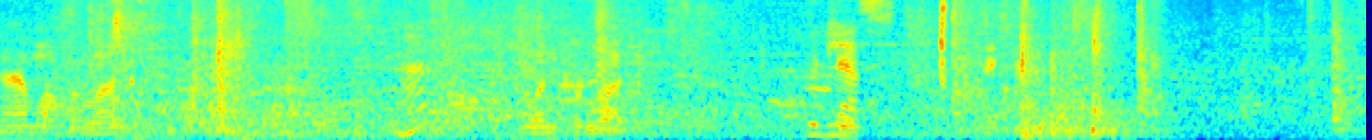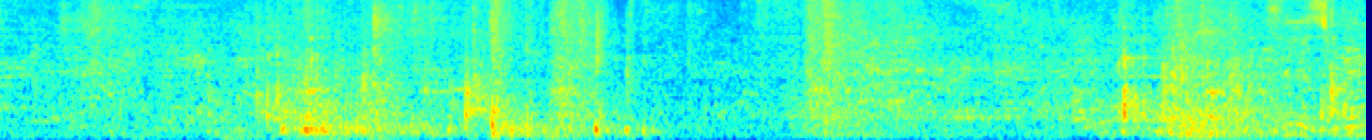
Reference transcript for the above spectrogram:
I want for luck. Hmm? One for luck. Good luck. Kiss. Thank you. See the spin?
